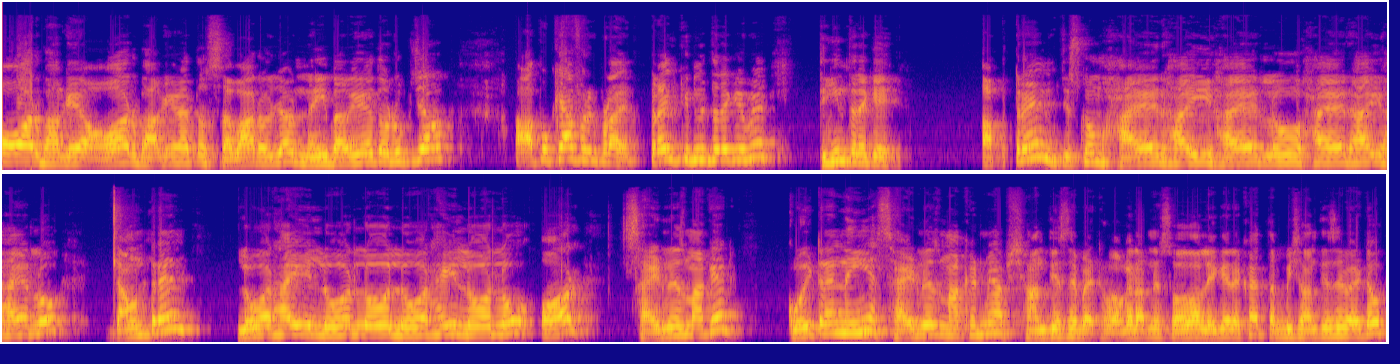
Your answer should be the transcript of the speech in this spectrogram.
और भागेगा और भागेगा तो सवार हो जाओ, नहीं भागेगा तो रुक जाओ। आपको क्या फ़र्क पड़ा? है ट्रेंड कितने तरह के हुए? तीन तरह के। अप ट्रेंड जिसको हम higher high higher low higher high higher low down trend lower high lower low lower high lower low और साइडवेज मार्केट कोई ट्रेंड नहीं है। साइडवेज मार्केट में आप शांति से बैठो। अगर आपने सौदा लेके रखा, तब भी शांति से बैठो।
